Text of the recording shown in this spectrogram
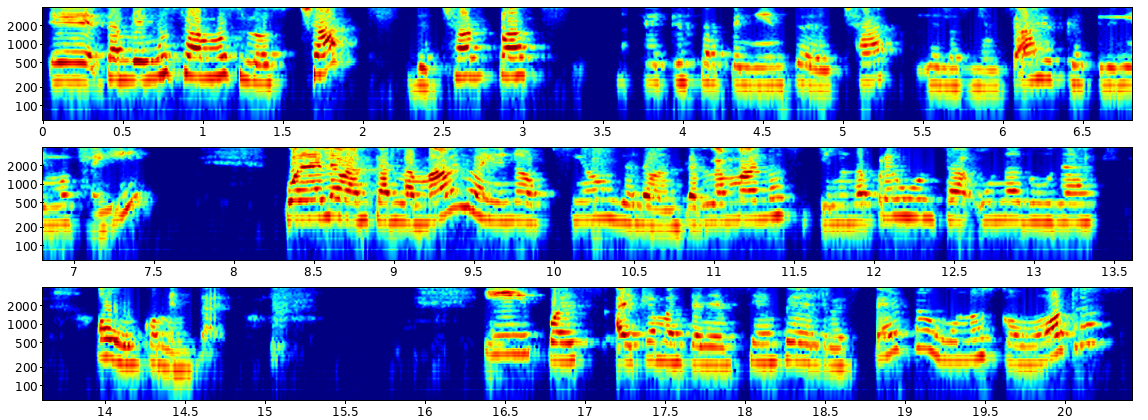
Eh, también usamos los chats de chatbox. Hay que estar pendiente del chat, de los mensajes que escribimos ahí. Puede levantar la mano, hay una opción de levantar la mano si tiene una pregunta, una duda o un comentario. Y pues hay que mantener siempre el respeto unos con otros,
